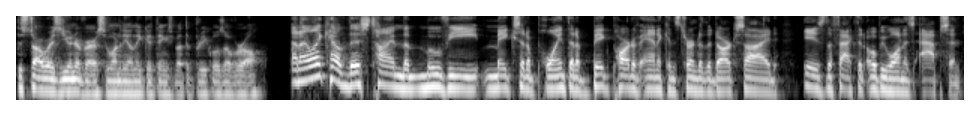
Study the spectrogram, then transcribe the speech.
the Star Wars universe and one of the only good things about the prequels overall. And I like how this time the movie makes it a point that a big part of Anakin's turn to the dark side is the fact that Obi Wan is absent.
